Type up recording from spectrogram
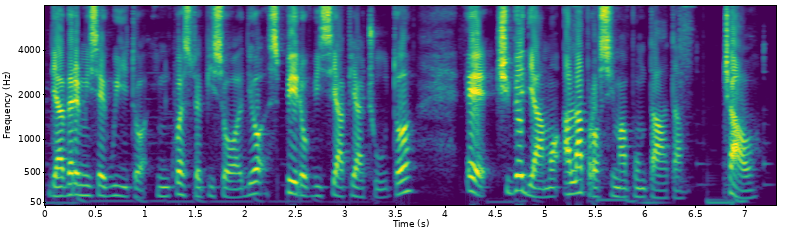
di avermi seguito in questo episodio, spero vi sia piaciuto e ci vediamo alla prossima puntata. Ciao!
